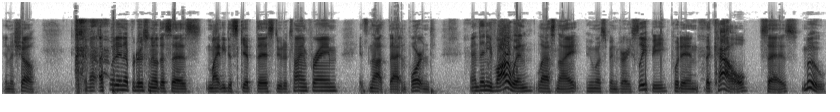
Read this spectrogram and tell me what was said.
in the show. And I, I put in a producer note that says might need to skip this due to time frame. It's not that important. And then Evarwin last night, who must have been very sleepy, put in the cow says moo.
